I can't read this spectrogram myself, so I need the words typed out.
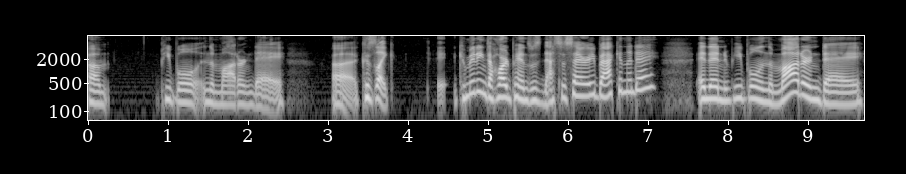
um, people in the modern day, because like i- committing to hard pans was necessary back in the day, and then people in the modern day,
